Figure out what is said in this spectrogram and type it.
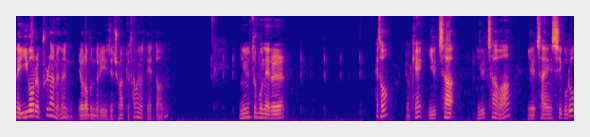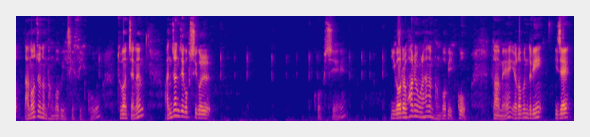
근데 이거를 풀려면은 여러분들이 이제 중학교 3학년 때 했던 인수분해를 해서 이렇게 1차, 1차와 1차인 식으로 나눠주는 방법이 있을 수 있고 두 번째는 완전 제곱식을 곱식 이거를 활용을 하는 방법이 있고 그 다음에 여러분들이 이제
